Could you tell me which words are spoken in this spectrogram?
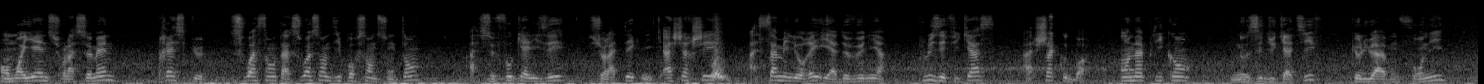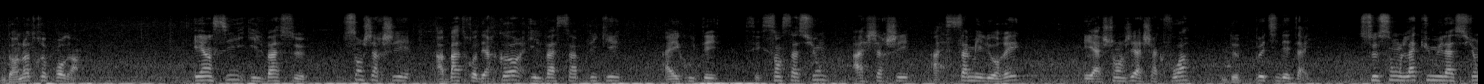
en moyenne sur la semaine presque 60 à 70% de son temps à se focaliser sur la technique, à chercher à s'améliorer et à devenir plus efficace à chaque coup de bras en appliquant nos éducatifs que lui avons fournis dans notre programme. Et ainsi, il va se, sans chercher à battre des records, il va s'appliquer à écouter ses sensations, à chercher à s'améliorer et à changer à chaque fois de petits détails. Ce sont l'accumulation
